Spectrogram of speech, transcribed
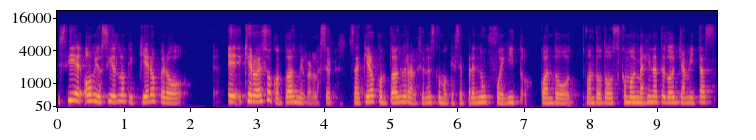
sí, obvio, sí es lo que quiero, pero eh, quiero eso con todas mis relaciones. O sea, quiero con todas mis relaciones como que se prende un fueguito cuando, cuando dos, como imagínate dos llamitas,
